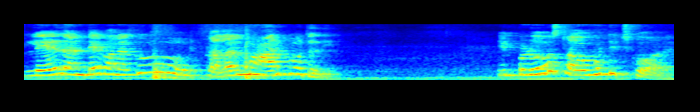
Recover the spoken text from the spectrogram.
లేదంటే మనకు కలర్ మారిపోతుంది. ఇప్పుడు స్టవ్ ముట్టించుకోవాలి.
